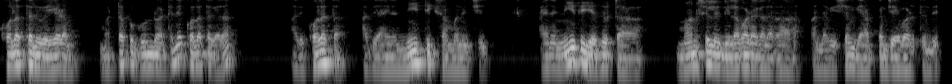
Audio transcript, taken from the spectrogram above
కొలతలు వేయడం మట్టపు గుండు అంటేనే కొలత కదా? అది కొలత అది ఆయన నీతికి సంబంధించింది. ఆయన నీతి ఎదుట మనుషులు నిలబడగలరా అన్న విషయం జ్ఞాపకం చేయబడుతుంది.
